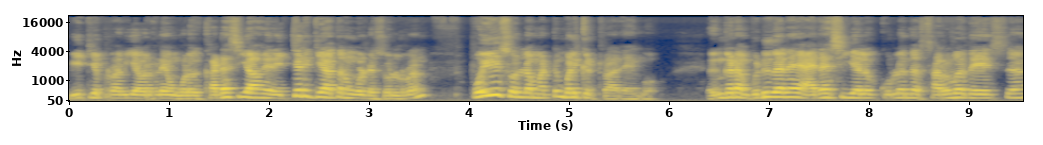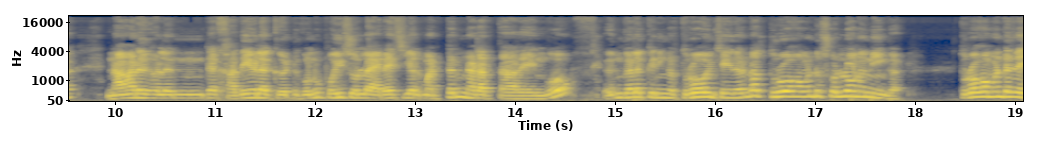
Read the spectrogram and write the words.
பிடிஎஃப் ரவி அவர்களே உங்களுக்கு கடைசியாக எச்சரிக்கையாக தான் உங்கள்ட்ட சொல்கிறேன் பொய் சொல்ல மட்டும் வெளிக்கிட்டுறாருங்கோ எங்கடம் விடுதலை அரசியலுக்குள்ள இந்த சர்வதேச நாடுகளின் கதைகளை கேட்டுக்கொண்டு பொய் சொல்ல அரசியல் மட்டும் நடத்தாதேங்கோ எங்களுக்கு நீங்கள் துரோகம் செய்தா துரோகம் என்று சொல்லணும் நீங்கள். துரோகம் என்றதை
